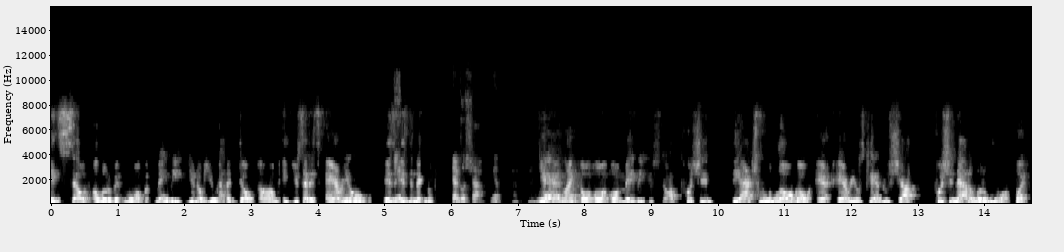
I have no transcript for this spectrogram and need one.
itself a little bit more. But maybe, you know, you got a dope um you said it's Ariel is yeah. is the name of it? Candle shop. Yep. Yeah, like or, or, or maybe you start pushing the actual logo, a- Ariel's Candle Shop, pushing that a little more. But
